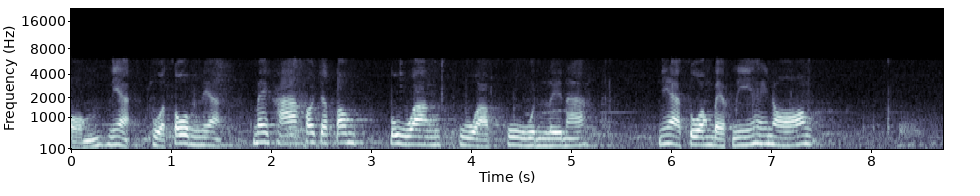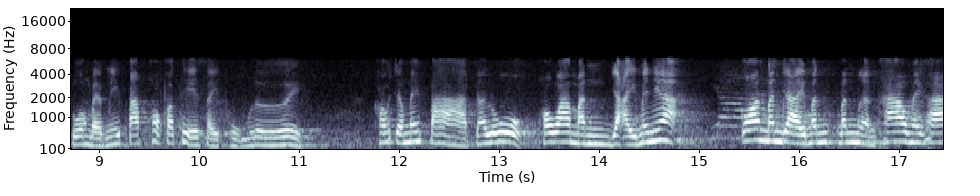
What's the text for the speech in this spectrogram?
องเนี่ยถั่วต้มเนี่ยแม่ค้าเขาจะต้องตวงถั่วพูนเลยนะ เนี่ยตวงแบบนี้ให้น้อง ตวงแบบนี้ปั๊บเขาก็เทใส่ถุงเลยเขาจะไม่ปาดนะลูก เพราะว่ามันใหญ่ไหมเนี่ย ก้อนมันใหญ่มันมันเหมือนข้าวไหมคะ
